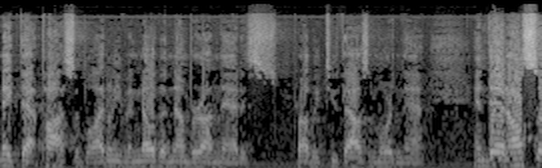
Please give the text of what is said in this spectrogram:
make that possible. I don't even know the number on that. It's probably 2,000 more than that. And then also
